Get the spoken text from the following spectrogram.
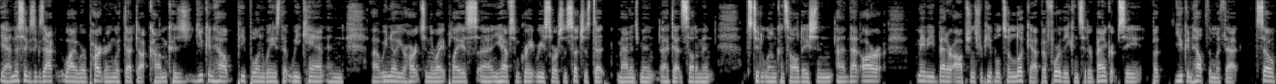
Yeah, and this is exactly why we're partnering with Debt.com because you can help people in ways that we can't. And uh, we know your heart's in the right place. Uh, and you have some great resources such as debt management, uh, debt settlement, student loan consolidation uh, that are maybe better options for people to look at before they consider bankruptcy, but you can help them with that. So,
